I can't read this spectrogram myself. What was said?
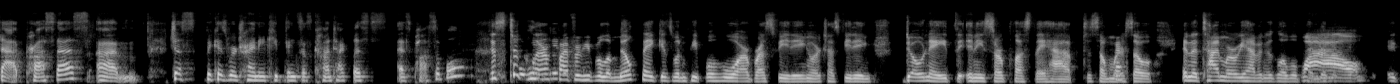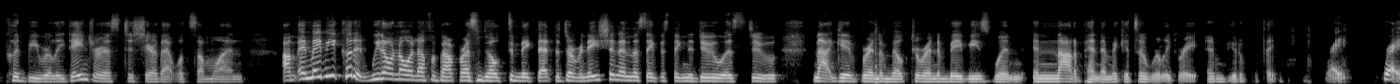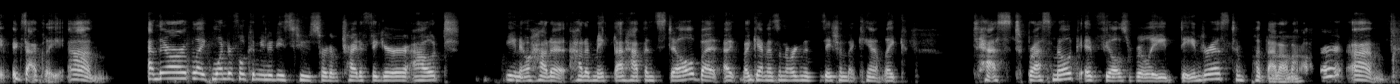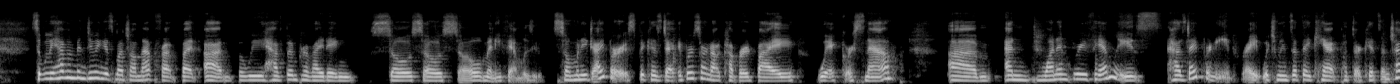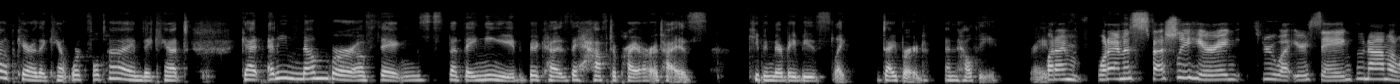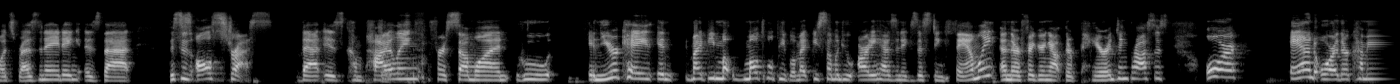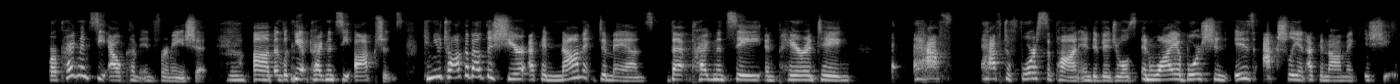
that process um, just because we're trying to keep things as contactless as possible. Just to But clarify for people, a milk bank is when people who are breastfeeding or chest feeding donate the, any surplus they have to somewhere. Right. So, in a time where we're having a global pandemic, Wow. it could be really dangerous to share that with someone. Um, and maybe it couldn't. We don't know enough about breast milk to make that determination. And the safest thing to do is to not give random milk to random babies when, in not a pandemic, it's a really great and beautiful thing. Right, right, exactly. Um, and there are like wonderful communities who sort of try to figure out, you know, how to how to make that happen still. But I, again, as an organization that can't like test breast milk, it feels really dangerous to put that mm-hmm. on offer. Um, so we haven't been doing as much on that front, but um, but we have been providing so so so many families so many diapers because diapers are not covered by WIC or SNAP. Um, and one in three families has diaper need, right? Which means that they can't put their kids in childcare, they can't work full time, they can't get any number of things that they need because they have to prioritize keeping their babies like diapered and healthy. Right. What I'm what I'm especially hearing through what you're saying, Poonam, and what's resonating is that this is all stress that is compiling for someone who in your case it might be m- multiple people. It might be someone who already has an existing family and they're figuring out their parenting process or and or they're coming or pregnancy outcome information mm-hmm. um, and looking at pregnancy options. Can you talk about the sheer economic demands that pregnancy and parenting have have to force upon individuals and why abortion is actually an economic issue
